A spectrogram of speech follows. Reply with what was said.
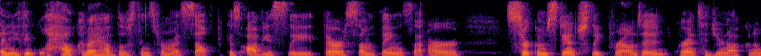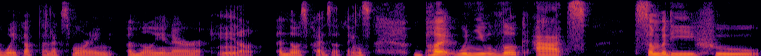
and you think, well, how can I have those things for myself? Because obviously, there are some things that are circumstantially grounded. Granted, you're not going to wake up the next morning a millionaire, you know, and those kinds of things. But when you look at somebody who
